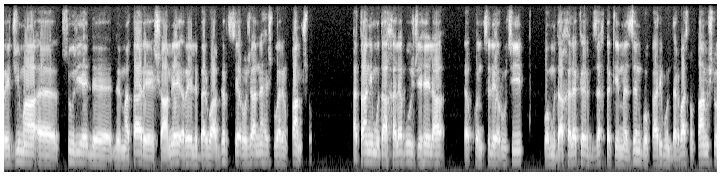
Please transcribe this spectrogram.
ڕێجیما سووریە لە مەتارێ شامێ ڕێ لە بەرواگررت سێ ڕۆژان نەهشت وەرن قامشۆ ئەتانی مداخلە بوو جهێلا کنسلێ روسی بۆ مداخلە کرد بزەختەکە مەزن گۆکاری بوون دەرباس مقامشۆ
